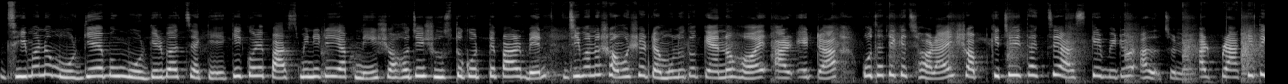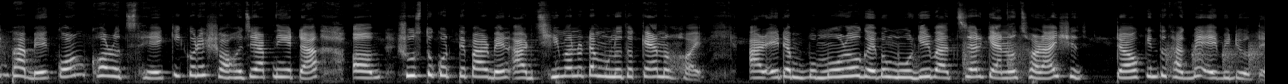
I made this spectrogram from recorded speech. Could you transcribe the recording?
ঝিমানো মুরগি এবং মুরগির বাচ্চাকে কী করে পাঁচ মিনিটেই আপনি সহজেই সুস্থ করতে পারবেন। জীবাণু সমস্যাটা মূলত কেন হয় আর এটা কোথা থেকে ছড়ায় সব কিছুই থাকছে আজকের ভিডিওর আলোচনায়। আর প্রাকৃতিকভাবে কম খরচে কী করে সহজে আপনি এটা সুস্থ করতে পারবেন আর ঝিমানোটা মূলত কেন হয়? আর এটা মোরগ এবং মুরগির বাচ্চার কেন ছড়ায় সেটাও কিন্তু থাকবে এই ভিডিওতে।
